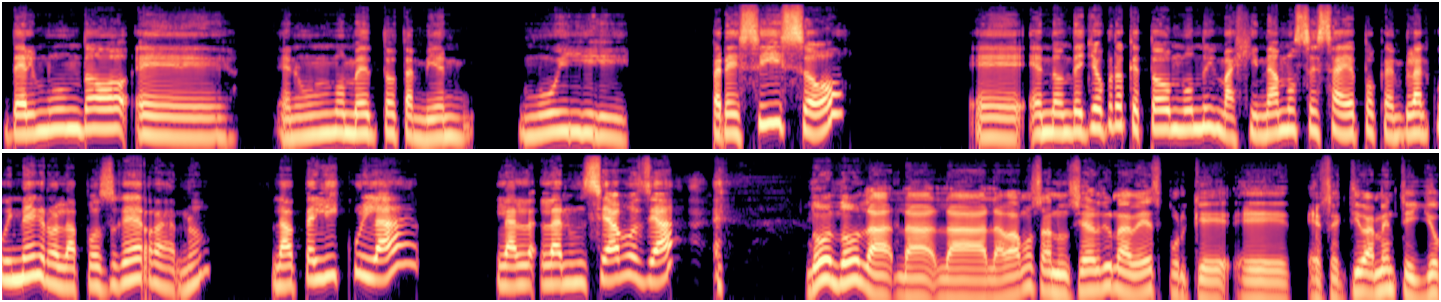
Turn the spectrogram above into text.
del mundo eh, en un momento también muy preciso, en donde yo creo que todo el mundo imaginamos esa época en blanco y negro, la posguerra, ¿no? La película, ¿la, anunciamos ya? No, no, la, la, la, vamos a anunciar de una vez porque eh, efectivamente yo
